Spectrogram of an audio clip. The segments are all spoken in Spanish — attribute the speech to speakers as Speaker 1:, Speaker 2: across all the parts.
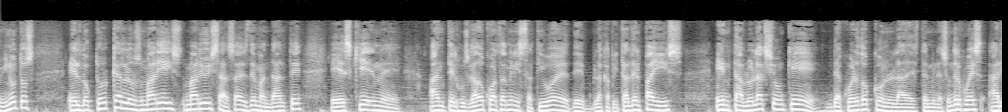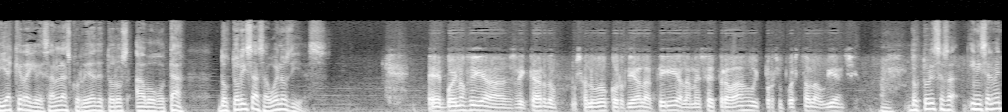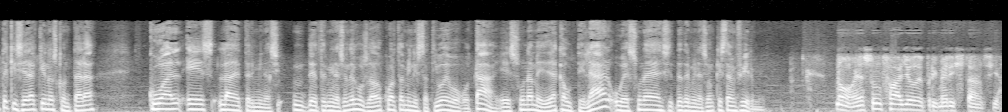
Speaker 1: Minutos. El doctor Carlos Mario, Mario Izaza es demandante, es quien eh, ante el juzgado cuarto administrativo de, de la capital del país entabló la acción que, de acuerdo con la determinación del juez, haría que regresaran las corridas de toros a Bogotá. Doctor Izaza, buenos días.
Speaker 2: Eh, buenos días, Ricardo. Un saludo cordial a ti, a la mesa de trabajo y por supuesto a la audiencia.
Speaker 1: Doctor Izaza, inicialmente quisiera que nos contara cuál es la determinación, del juzgado cuarto administrativo de Bogotá. ¿Es una medida cautelar o es una determinación que está en firme?
Speaker 2: No, es un fallo de primera instancia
